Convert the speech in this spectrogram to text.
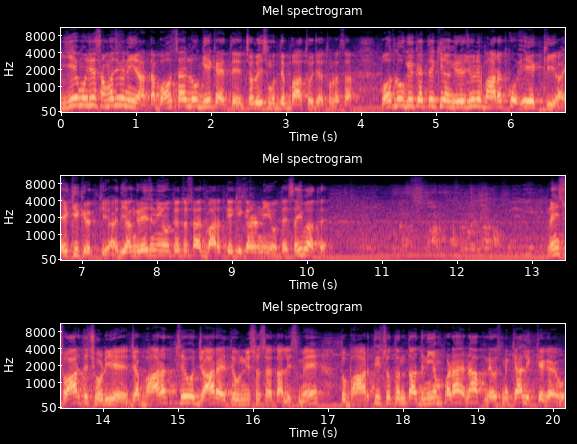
ये मुझे समझ में नहीं आता। बहुत सारे लोग ये कहते हैं। चलो इस मुद्दे पर बात हो जाए थोड़ा सा। बहुत लोग ये कहते हैं कि अंग्रेज़ों ने भारत को एक किया एकीकृत किया। यदि अंग्रेज़ नहीं होते तो शायद भारत के एकीकरण नहीं होते। सही बात है। नहीं स्वार्थ छोड़िए। जब भारत से वो जा रहे थे 1947 में तो भारतीय स्वतंत्रता अधिनियम पढ़ा है ना आपने? उसमें क्या लिख के गए वो?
